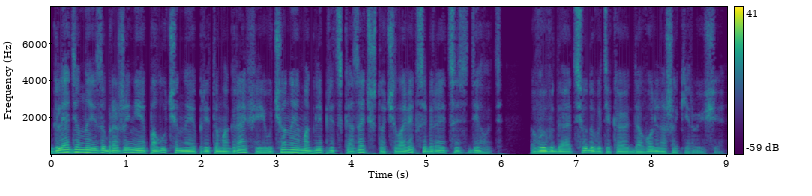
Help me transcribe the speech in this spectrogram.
Глядя на изображение, полученное при томографии, ученые могли предсказать, что человек собирается сделать. Выводы отсюда вытекают довольно шокирующие.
